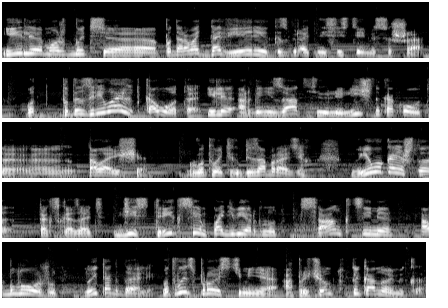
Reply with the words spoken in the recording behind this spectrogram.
или, может быть, э, подорвать доверие к избирательной системе США. Вот подозревают кого-то, или организацию, или лично какого-то э, товарища вот в этих безобразиях, его, конечно, так сказать, дистрикциям подвергнут, санкциями обложат, ну и так далее. Вот вы спросите меня, а при чем тут экономика?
